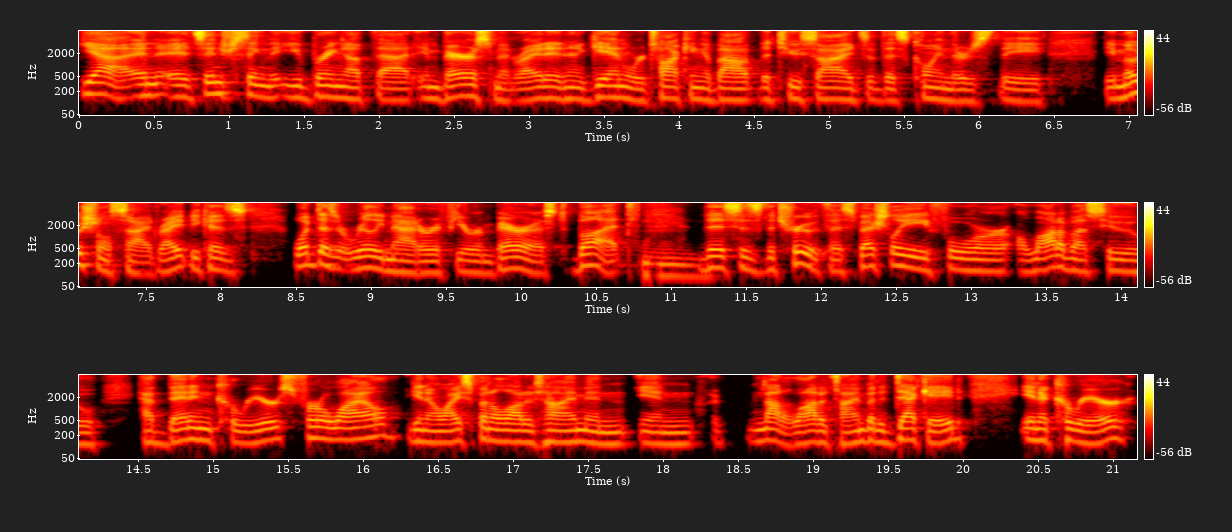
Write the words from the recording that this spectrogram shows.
yeah, and it's interesting that you bring up that embarrassment, right? And again, we're talking about the two sides of this coin. There's the the emotional side, right? Because what does it really matter if you're embarrassed? But mm-hmm. this is the truth, especially for a lot of us who have been in careers for a while. You know, I spent a lot of time in in not a lot of time, but a decade in a career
